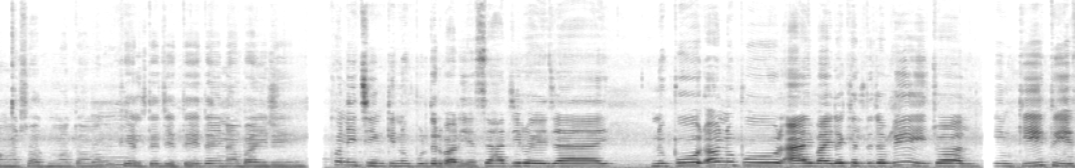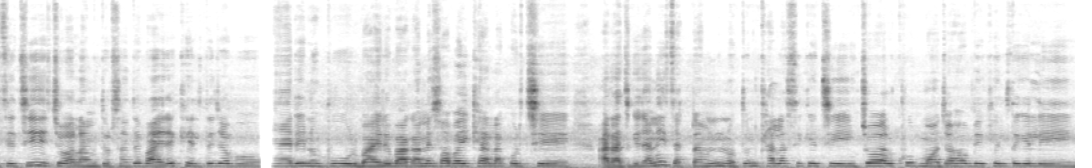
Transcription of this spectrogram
আমার সৎমা তো আমাকে খেলতে যেতেই দেয় না বাইরে। তখনই চিঙ্কি নুপুরদের বাড়ি এসে হাজির হয়ে যায়। নুপুর ও নুপুর, আয়, বাইরে খেলতে যাবি? চল। চিঙ্কি তুই এসেছিস? চল, আমি তোর সাথে বাইরে খেলতে যাব। হ্যাঁ রে নুপুর, বাইরে বাগানে সবাই খেলা করছে। আর আজকে জানিস, একটা আমি নতুন খেলা শিখেছি। চল, খুব মজা হবে খেলতে গেলে।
